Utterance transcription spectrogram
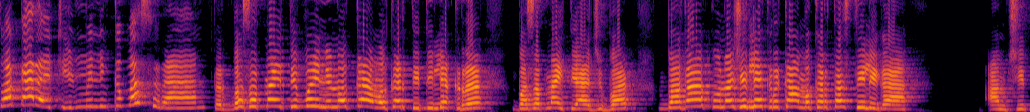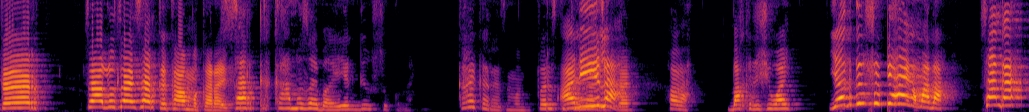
तो करायची मी बसरान. तर बसत नाही ती बहिणीनं काम करते ती लेकरं. बसत नाही ती अजिबात. बघा कुणाची लेकरं काम करत असतील का? आमची तर चालूच आहे सारखं काम करायचं. सारखं कामच आहे बघा एक दिवस नाही. काय करायचं मग? परिस्थिती आणि बाकरी शिवाय एक दिवस सुट्टी आहे का मला? सांगा. हा चालू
